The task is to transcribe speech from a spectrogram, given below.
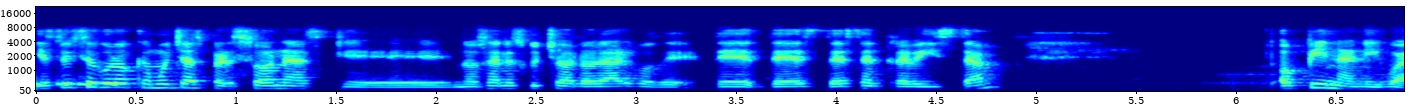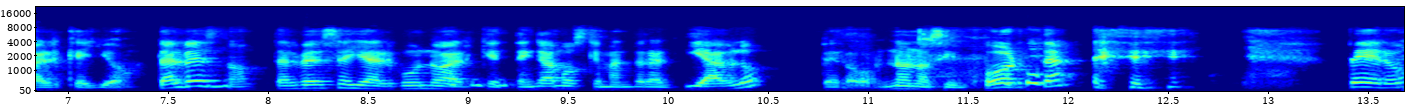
y estoy seguro que muchas personas que nos han escuchado a lo largo de, de, de esta entrevista opinan igual que yo. Tal vez no, tal vez haya alguno al que tengamos que mandar al diablo, pero no nos importa. pero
